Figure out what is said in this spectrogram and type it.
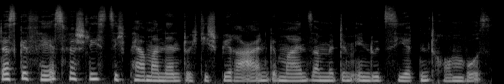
Das Gefäß verschließt sich permanent durch die Spiralen gemeinsam mit dem induzierten Thrombus.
